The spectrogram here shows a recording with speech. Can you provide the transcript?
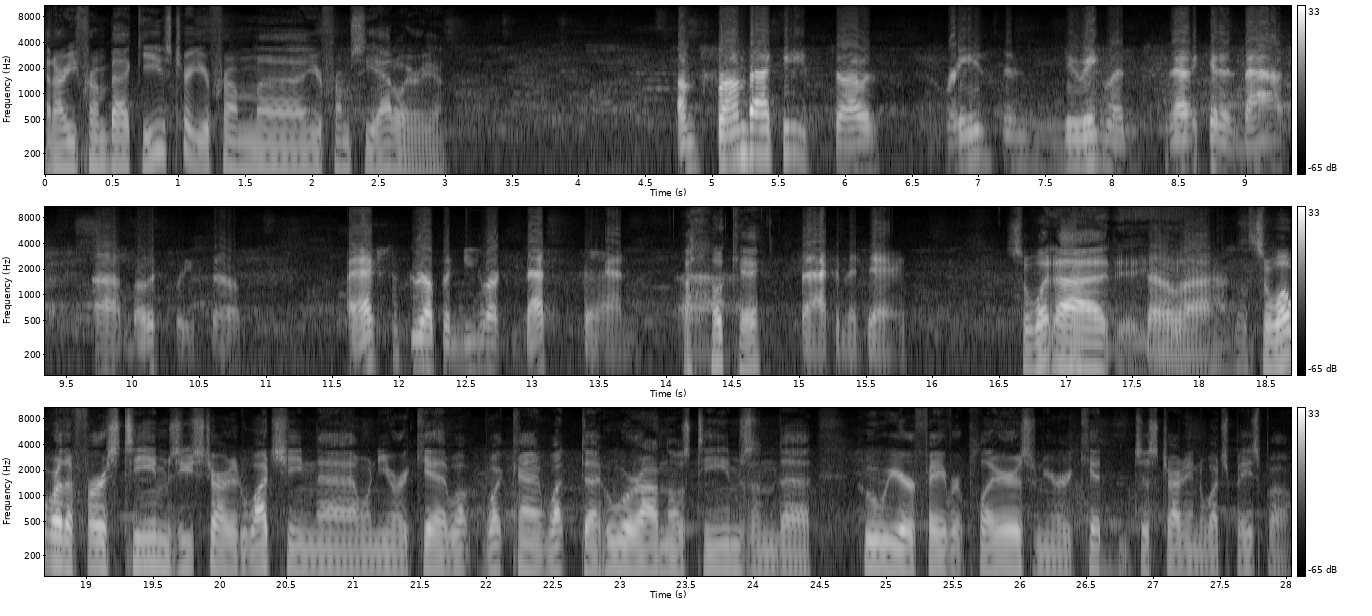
And are you from back east, or you're from uh, you're from Seattle area? I'm from back east, so I was raised in New England, Connecticut, and Mass uh, mostly. So I actually grew up a New York Mets fan. Uh, okay. Back in the day. So what? Uh, So uh, so what were the first teams you started watching uh, when you were a kid? What what kind? What uh, who were on those teams, and uh, who were your favorite players when you were a kid just starting to watch baseball?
